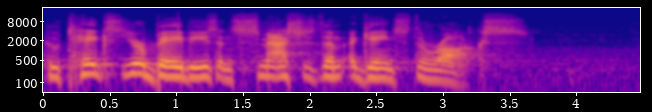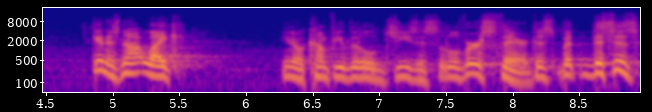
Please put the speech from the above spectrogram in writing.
who takes your babies and smashes them against the rocks. Again, it's not like, you know, a comfy little Jesus little verse there. This, but this is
